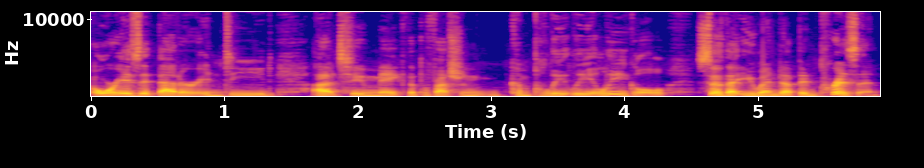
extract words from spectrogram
or is it better indeed uh, to make the profession completely illegal so that you end up in prison?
